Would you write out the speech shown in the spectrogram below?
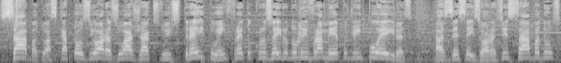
Sábado, às 14 horas, o Ajax do Estreito enfrenta o Cruzeiro do Livramento de Ipueiras. Às 16 horas de sábados,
